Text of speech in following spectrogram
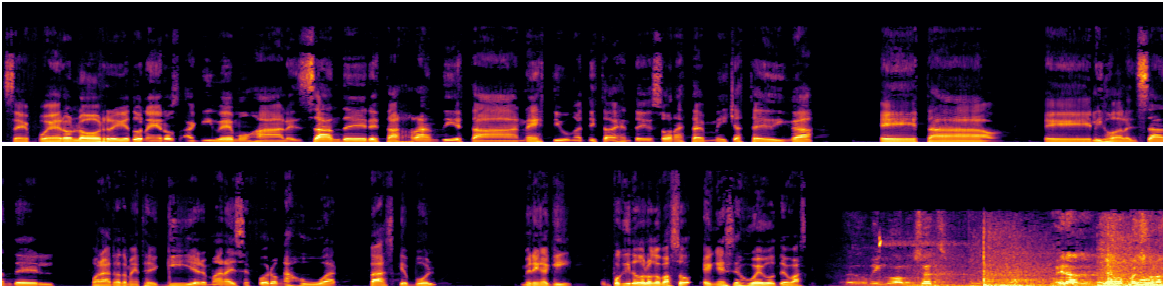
se fueron los reggaetoneros. Aquí vemos a Alexander, está Randy, está Nesty, un artista de gente de zona, está Micha, está Edgar, eh, está eh, el hijo de Alexander, por acá también está Guille, hermana, y se fueron a jugar básquetbol. Miren aquí un poquito de lo que pasó en ese juego de básquet. El domingo baloncesto. Mira, tiempo personal.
